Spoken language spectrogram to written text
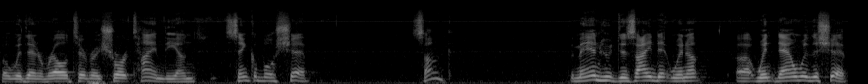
but within a relatively short time, the unsinkable ship sunk. The man who designed it went, up, uh, went down with the ship.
